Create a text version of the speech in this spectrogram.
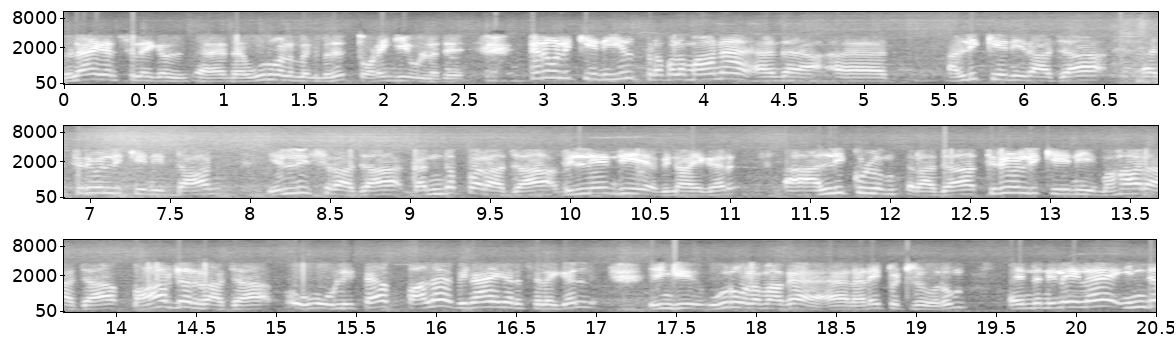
விநாயகர் சிலைகள் இந்த ஊர்வலம் என்பது தொடங்கியுள்ளது திருவல்லிக்கேணியில் பிரபலமான அந்த அள்ளிக்கேணி அல்லிக்கேணி ராஜா திருவல்லிக்கேணி டான் எல்லிஸ் ராஜா கந்தப்ப ராஜா வில்லேந்திய விநாயகர் அஹ், அல்லிக்குளம் ராஜா திருவல்லிக்கேணி மகாராஜா பார்டர் ராஜா உள்ளிட்ட பல விநாயகர் சிலைகள் இங்கு ஊர்வலமாக நடைபெற்று வரும். இந்த நிலையில இந்த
